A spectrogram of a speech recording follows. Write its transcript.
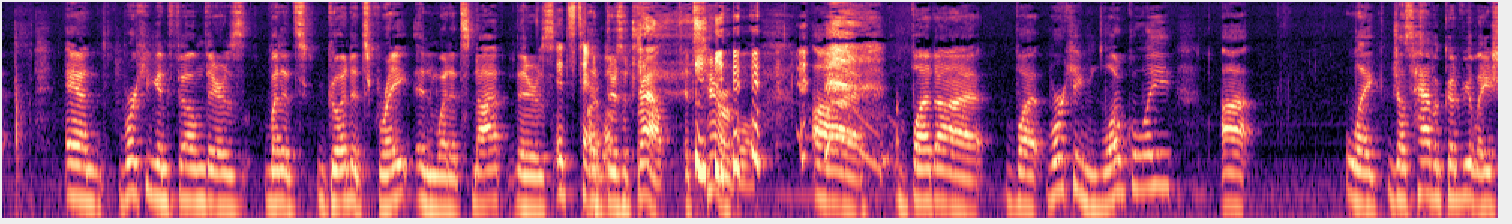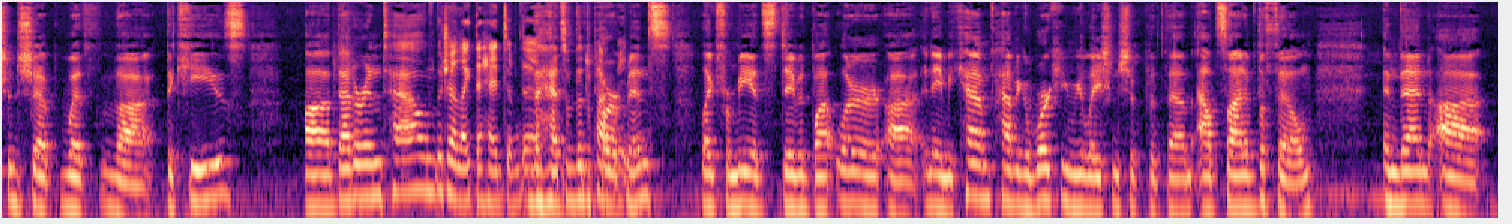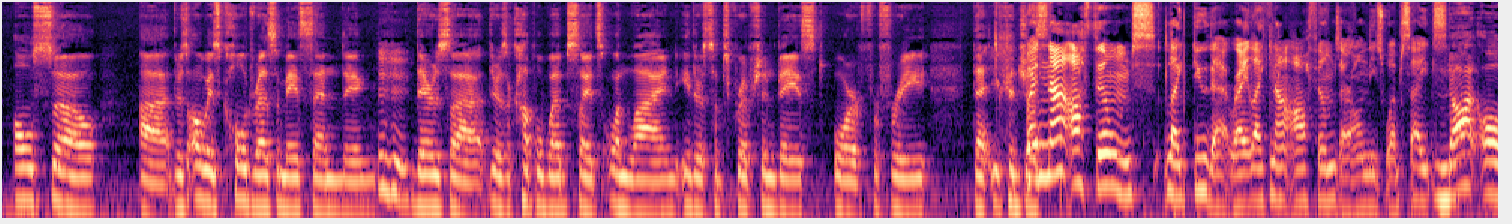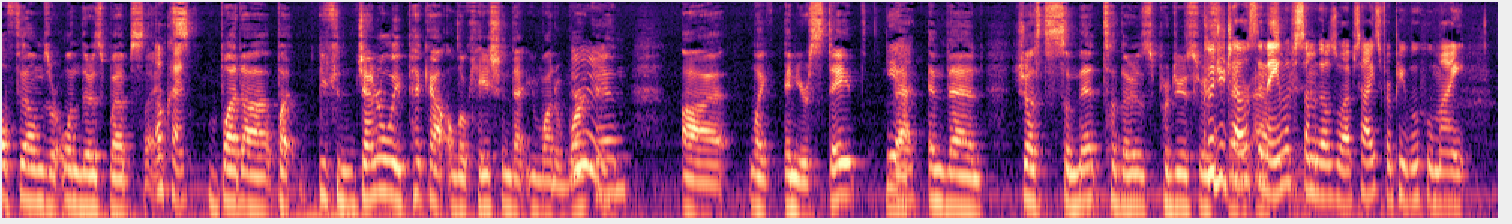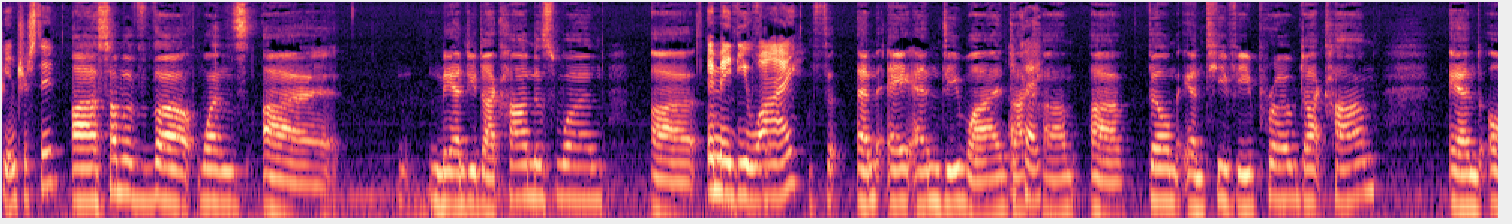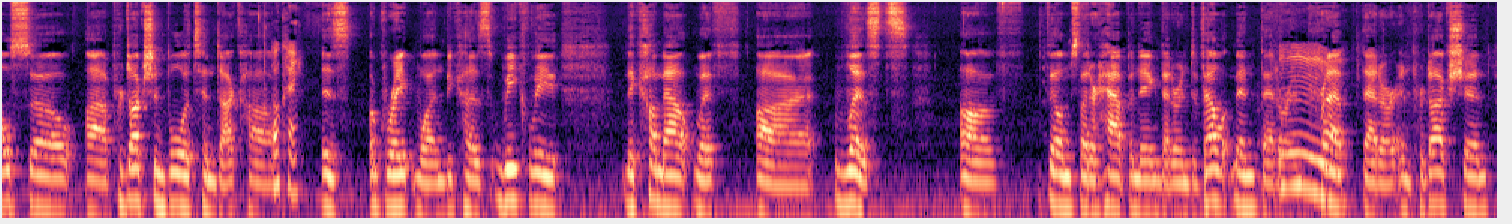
and working in film there's when it's good it's great and when it's not there's It's a- terrible. there's a drought it's terrible uh but uh but working locally uh like just have a good relationship with the the keys uh that are in town Which are like the heads of the, the heads of the department. departments. Like for me, it's David Butler uh, and Amy Kemp having a working relationship with them outside of the film, and then uh, also uh, there's always cold resume sending. Mm-hmm. There's uh, there's a couple websites online, either subscription based or for free, that you could just. But not all films like do that, right? Like not all films are on these websites. not all films are on those websites. Okay. But uh, but you can generally pick out a location that you want to work Mm. in, uh, like in your state. Yeah. That, and then just submit to those producers. Could you tell us the name of some of those websites for people who might be interested? Uh, some of the ones, uh, Mandy.com is one. Uh, M A D Y. M A N D Y dot Okay. com, uh, film and TV pro dot com, and also uh, productionbulletin.com Okay. is a great one because weekly they come out with uh, lists of films that are happening, that are in development, that are in prep, that are in production.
